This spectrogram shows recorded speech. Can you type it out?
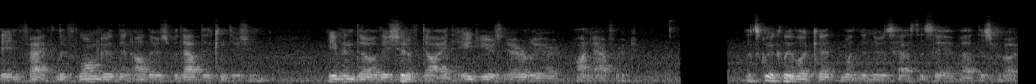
they in fact lived longer than others without the condition even though they should have died eight years earlier on average. Let's quickly look at what the news has to say about this drug.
